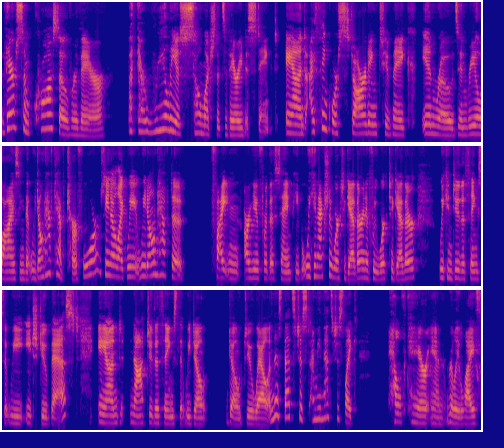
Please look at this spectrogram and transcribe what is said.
there's some crossover there but there really is so much that's very distinct. And I think we're starting to make inroads in realizing that we don't have to have turf wars. You know, like we, we don't have to fight and argue for the same people. We can actually work together. And if we work together, we can do the things that we each do best and not do the things that we don't don't do well. And this that's just I mean that's just like healthcare and really life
